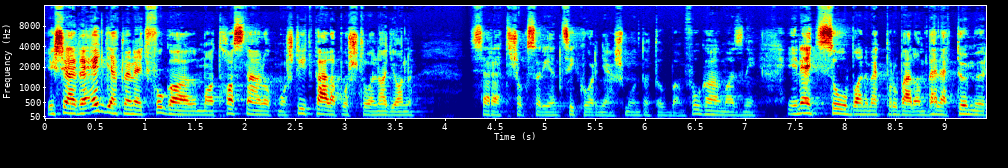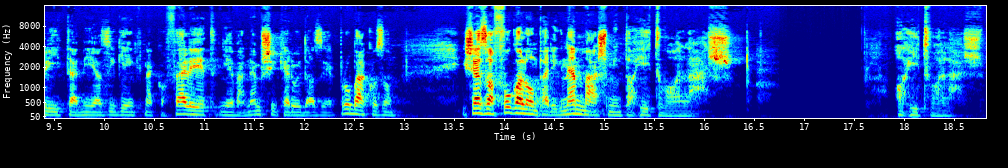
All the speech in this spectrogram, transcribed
És erre egyetlen egy fogalmat használok most itt, Pálapostól nagyon szeret sokszor ilyen cikornyás mondatokban fogalmazni. Én egy szóban megpróbálom bele tömöríteni az igénknek a felét, nyilván nem sikerül, de azért próbálkozom. És ez a fogalom pedig nem más, mint a hitvallás. A hitvallás.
